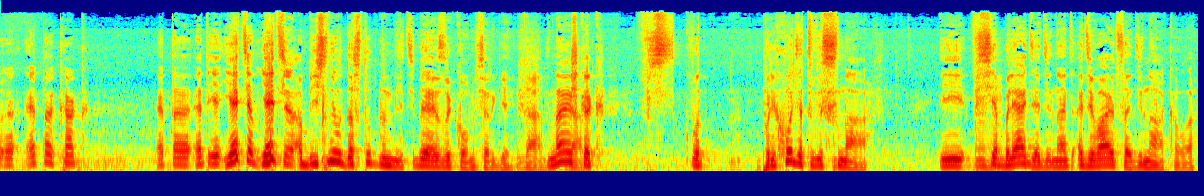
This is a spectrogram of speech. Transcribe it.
э, это как это, это я, я, тебе, я тебе объясню доступным для тебя языком, Сергей. Да. Знаешь, да. как вот приходит весна, и все угу. бляди одеваются одинаково.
